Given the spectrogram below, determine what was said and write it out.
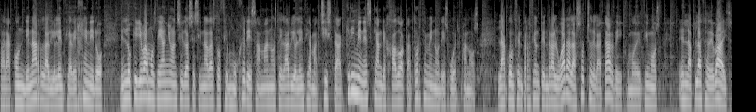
para condenar la violencia de género. En lo que llevamos de año han sido asesinadas 12 mujeres a manos de la violencia machista, crímenes que han dejado a 14 menores huérfanos. La concentración tendrá lugar a las 8 de la tarde, como decimos, en la Plaza de Baix.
